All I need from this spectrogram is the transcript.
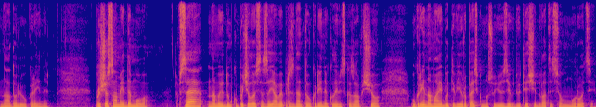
на долю України. Про що саме йде мова? Все, на мою думку, почалося з заяви президента України, коли він сказав, що Україна має бути в Європейському Союзі в 2027 році.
